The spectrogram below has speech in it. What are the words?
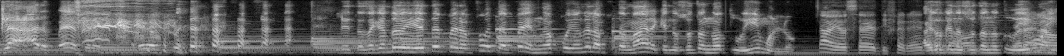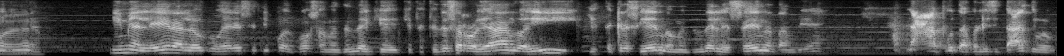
Claro, pero, pero- le está sacando billetes, pero puta, pues, un apoyón de la puta madre que nosotros no tuvimos, loco. No, yo sé, es diferente. Algo que no, nosotros no tuvimos y- me alegra, loco, ver ese tipo de cosas, ¿me entiendes? Que, que te estés desarrollando ahí, que estés creciendo, ¿me entiendes? La escena también. Nah, puta, felicitarte, weón.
